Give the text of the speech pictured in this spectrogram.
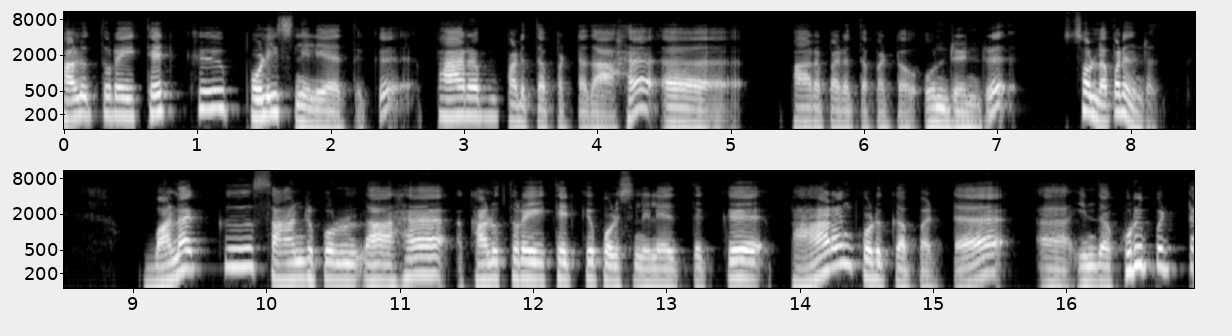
களுத்துறை தெற்கு போலீஸ் நிலையத்துக்கு பாரப்படுத்தப்பட்டதாக பாரப்படுத்தப்பட்ட ஒன்றென்று சொல்லப்படுகின்றது. வழக்கு சான்று பொருளாக களுத்துறை தெற்கு போலீஸ் நிலையத்துக்கு பாரம் கொடுக்கப்பட்ட இந்த குறிப்பிட்ட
